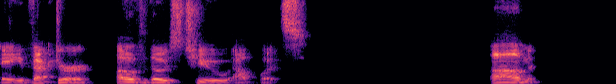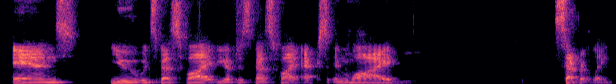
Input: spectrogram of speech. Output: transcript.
a vector of those two outputs. Um, and you would specify, you have to specify X and Y separately.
